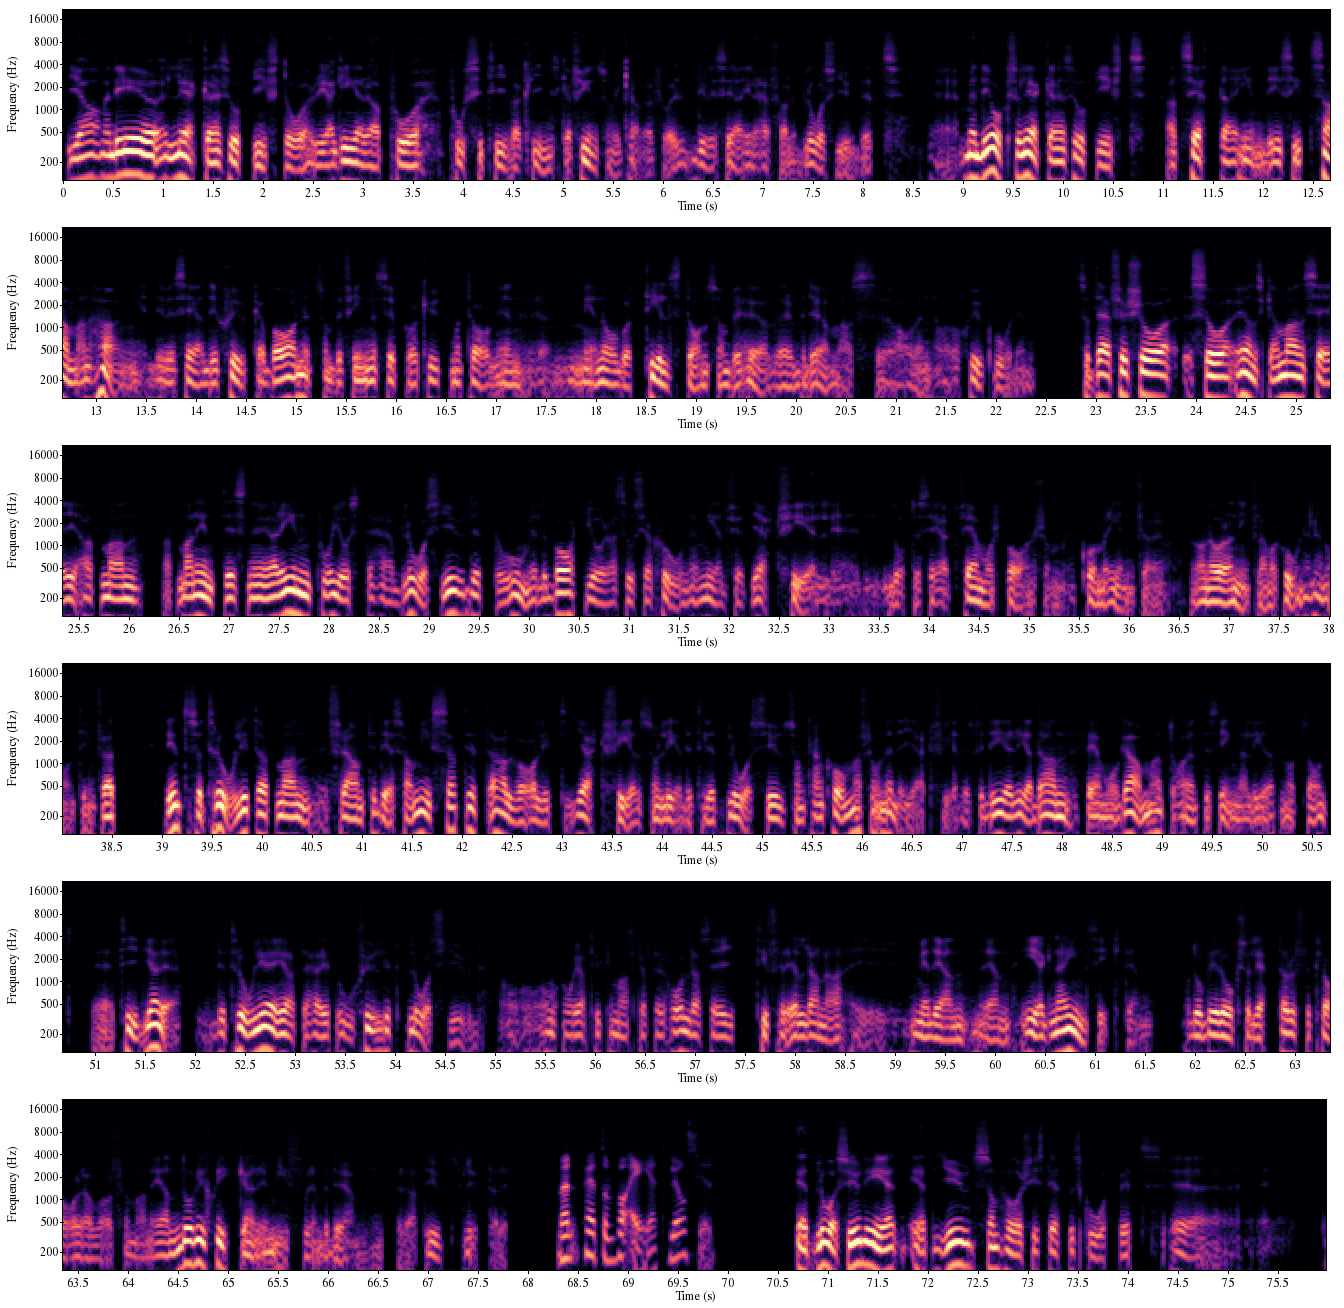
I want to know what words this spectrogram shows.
Ja, men det är ju läkarens uppgift då att reagera på positiva kliniska fynd som vi kallar det för, det vill säga i det här fallet blåsljudet. Eh, men det är också läkarens uppgift att sätta in det i sitt sammanhang, det vill säga det sjuka barnet som befinner sig på akutmottagningen eh, med något tillstånd som behöver bedömas eh, av, en, av sjukvården. Så därför så, så önskar man sig att man, att man inte snöar in på just det här blåsljudet och omedelbart gör associationen med för ett hjärtfel. Eh, låt oss säga ett femårsbarn som kommer in för någon öroninflammation eller någonting. För att det är inte så troligt att man fram till dess har missat ett allvarligt hjärtfel som leder till ett blåsljud som kan komma från det där hjärtfelet. För det är redan fem år gammalt och har inte signalerat något sånt eh, tidigare. Det troliga är att det här är ett oskyldigt blåsljud och, och jag tycker man ska förhålla sig till föräldrarna eh, med den, med den egna insikten. Och då blir det också lättare att förklara varför man ändå vill skicka en remiss för en bedömning för att utesluta det. Men Peter, vad är ett blåsljud? Ett blåsljud är ett ljud som hörs i stetoskopet eh,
